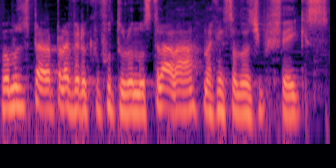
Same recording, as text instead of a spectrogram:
vamos esperar para ver o que o futuro nos trará na questão das deepfakes.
